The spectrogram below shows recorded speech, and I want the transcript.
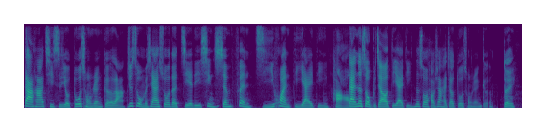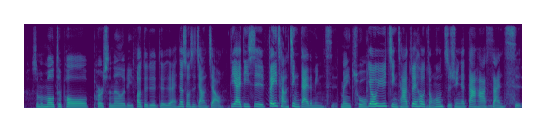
大哈其实有多重人格啦，就是我们现在说的解离性身份疾患 DID。好，但那时候不叫 DID，那时候好像还叫多重人格。对。什么 multiple personality？哦，对对对对，那时候是这样叫。DID 是非常近代的名词，没错。由于警察最后总共质询了大哈三次，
